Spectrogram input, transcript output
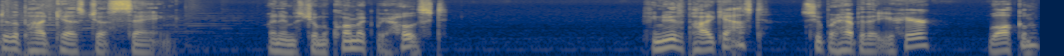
to the podcast Just Saying. My name is Joe McCormack, your host. If you're new to the podcast, super happy that you're here. Welcome.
